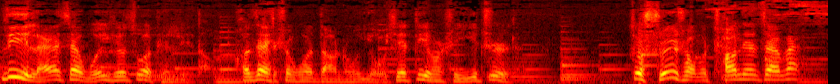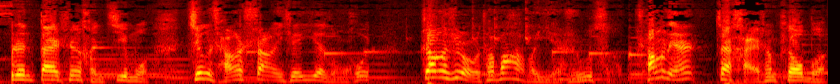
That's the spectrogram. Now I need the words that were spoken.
历来在文学作品里头和在生活当中有些地方是一致的。就水手们常年在外，人单身很寂寞，经常上一些夜总会。张学友他爸爸也是如此，常年在海上漂泊，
